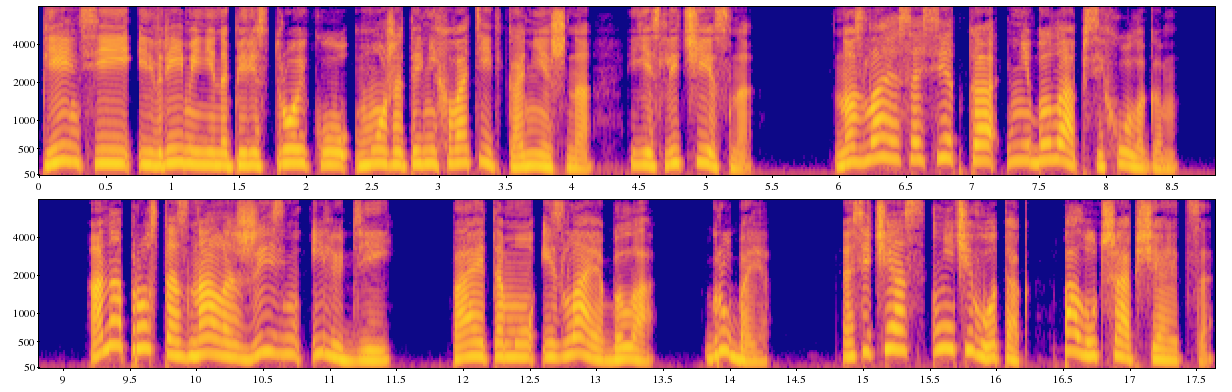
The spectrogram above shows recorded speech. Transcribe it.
Пенсии и времени на перестройку может и не хватить, конечно, если честно. Но злая соседка не была психологом. Она просто знала жизнь и людей, поэтому и злая была, грубая. А сейчас ничего так, получше общается,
